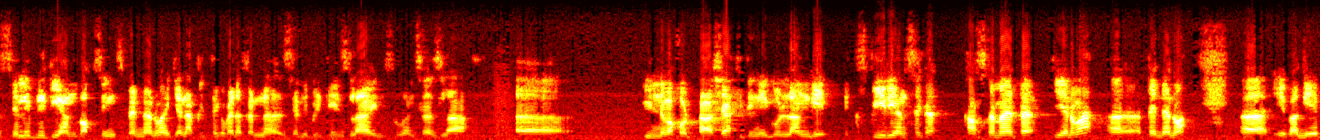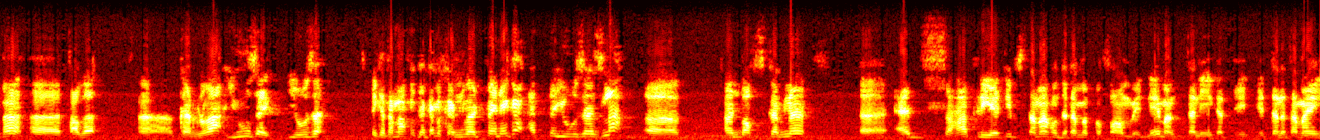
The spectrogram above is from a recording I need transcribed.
සෙලිබිටි අන්බොක්සිංස් පෙන්න්නනවා ගැන අපිත්තක වැඩ කරන්න සෙලිබිටස්ලා ඉන්ෆුවන්සර්ස්ලා ඉන්නව කොට්ටාශයක්. ඉතින් ඒගොල්ලන්ගේ එක්ස්පීරියන්ස එක කස්ටමට කියනවා පෙන්න්නනවා ඒ වගේම තව කරනවා. යස යස එක තම එකටම කන්වර්ට් පෙන එක. ඇත්ත යසස්ලා අන්බොක්ස් කරන ඇඩ් සහ ක්‍රියටිව්ස් තම හොඳටම පොෆෝම් වෙන්නේ. මංතන ඒකත් එතන තමයි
